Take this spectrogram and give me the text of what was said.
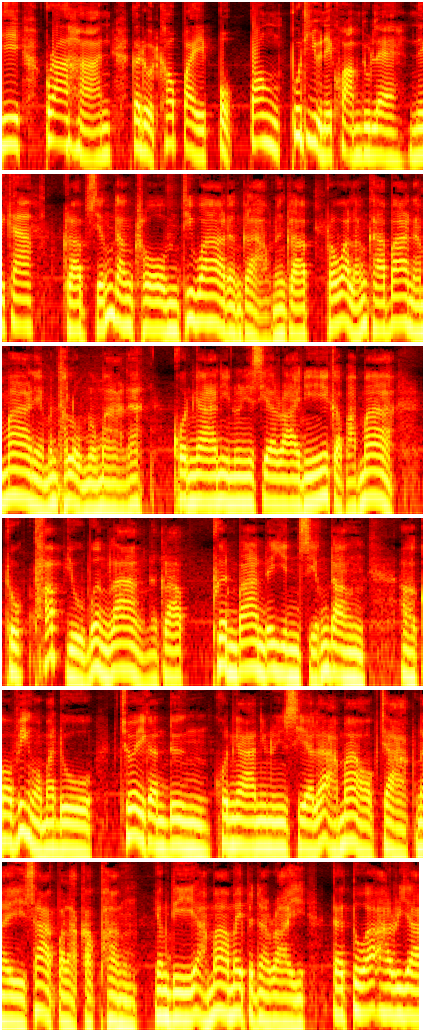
ที่กล้าหาญกระโดดเข้าไปปกป้องผู้ที่อยู่ในความดูแลนะคะ กราบเสียงดังโครมที่ว่าดังกล่าวนะครับ เพราะว่าหลังคาบ้านอาม่าเนี่ยมันถล่มลงมานะคนงานอินโดนีเซียรายนี้กับอาม่าถูกทับอยู่เบื้องล่างนะครับ เพื่อนบ้านได้ยินเสียงดัง ก็วิ่งออกมาดูช่วยกันดึงคนงานอินโดนีเซียและอาม่าออกจากในซากปลักหักพัง ยังดีอาม่าไม่เป็นอะไร แต่ตัวอาริยา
